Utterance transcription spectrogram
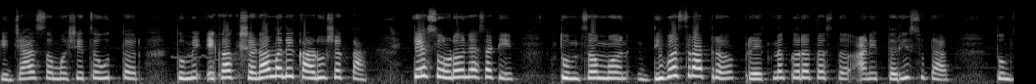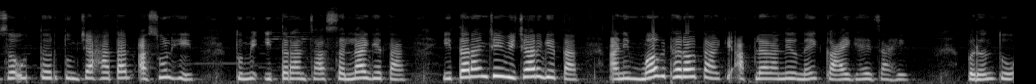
की ज्या समस्येचं उत्तर तुम्ही एका क्षणामध्ये काढू शकता ते सोडवण्यासाठी तुमचं मन दिवसरात्र प्रयत्न करत असतं आणि तरीसुद्धा तुमचं उत्तर तुमच्या हातात असूनही तुम्ही इतरांचा सल्ला घेता इतरांचे विचार घेता आणि मग ठरवता की आपल्याला निर्णय काय घ्यायचा आहे. परंतु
